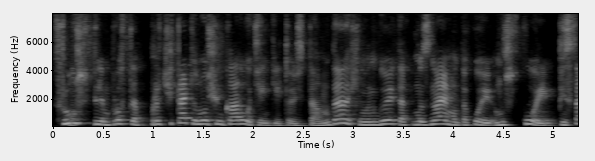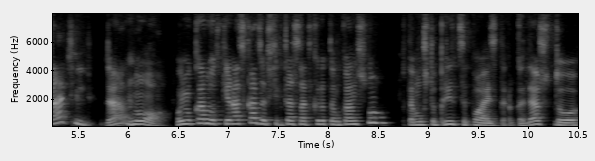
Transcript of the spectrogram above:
слушателям просто прочитать, он очень коротенький. То есть там, да, Хемингуэй, как мы знаем, он такой мужской писатель, да, но у него короткие рассказы всегда с открытым концом, потому что принцип айсберга, да, что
